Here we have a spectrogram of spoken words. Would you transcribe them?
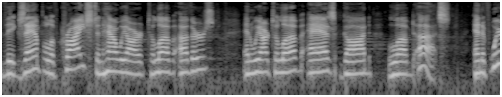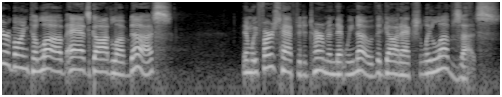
the example of Christ and how we are to love others, and we are to love as God loved us. And if we're going to love as God loved us, then we first have to determine that we know that God actually loves us.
